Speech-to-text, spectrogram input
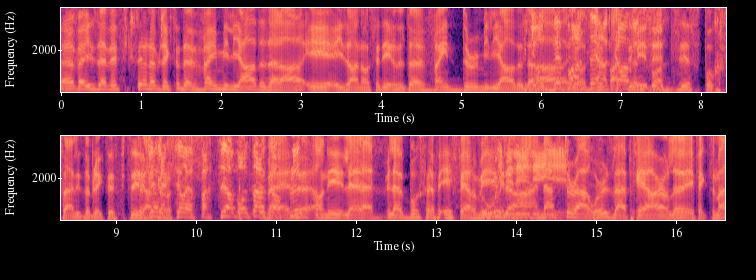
Euh, ben, ils avaient fixé un objectif de 20 milliards de dollars et ils ont annoncé des résultats de 22 milliards de Puis qu'ils ont dollars. dépassé ils ont dépassé encore une les fois. De 10% les objectifs. Puis, Fait que là, l'action est repartie en montant encore Ben, plus. là, on est, la, la, la bourse est fermée. Oui, mais, là, les- en les- after hours, là, après heure, là, effectivement,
